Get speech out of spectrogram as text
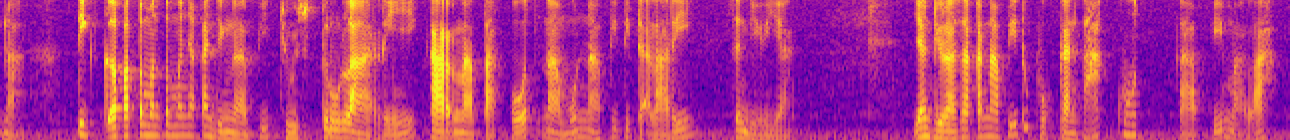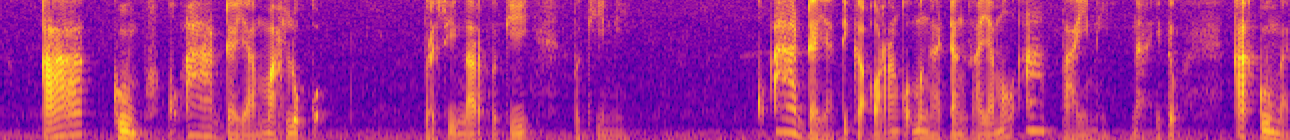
Nah tiga apa teman-temannya kanjeng nabi justru lari karena takut namun nabi tidak lari sendirian yang dirasakan nabi itu bukan takut tapi malah kagum. Kok ada ya makhluk kok bersinar begi begini? Kok ada ya tiga orang kok menghadang saya? Mau apa ini? Nah itu kaguman.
